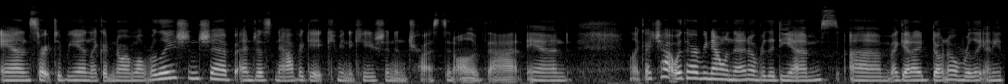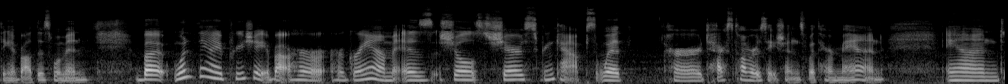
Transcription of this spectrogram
and start to be in like a normal relationship and just navigate communication and trust and all of that. And like I chat with her every now and then over the DMs. Um, again, I don't know really anything about this woman, but one thing I appreciate about her her gram is she'll share screen caps with her text conversations with her man, and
